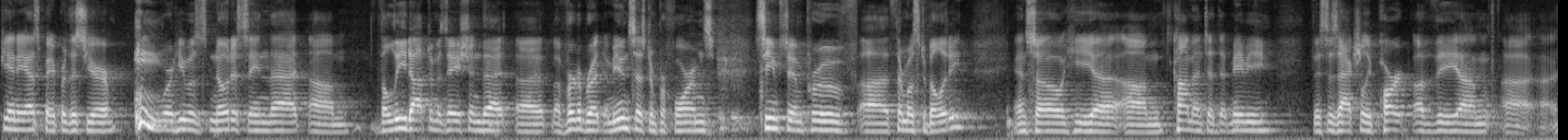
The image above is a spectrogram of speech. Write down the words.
PNAS paper this year, where he was noticing that um, the lead optimization that uh, a vertebrate immune system performs seems to improve uh, thermostability. And so he uh, um, commented that maybe This is actually part of the, um, uh, uh,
